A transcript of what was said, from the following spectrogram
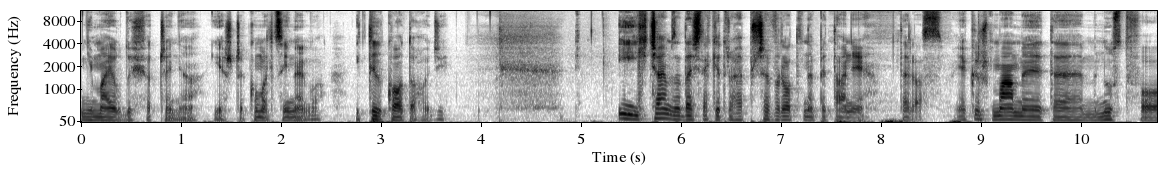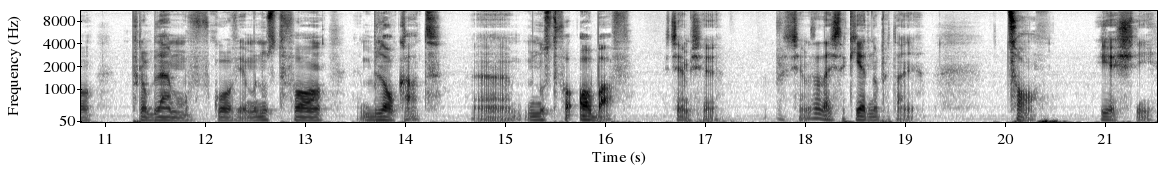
nie mają doświadczenia jeszcze komercyjnego. I tylko o to chodzi. I chciałem zadać takie trochę przewrotne pytanie teraz. Jak już mamy te mnóstwo problemów w głowie, mnóstwo blokad, e, mnóstwo obaw, chciałem się chciałem zadać takie jedno pytanie. Co, jeśli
